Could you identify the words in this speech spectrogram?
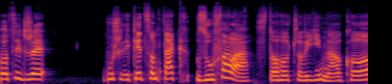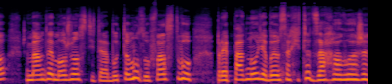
pocit, že už keď som tak zúfala z toho, čo vidím na okolo, že mám dve možnosti, teda buď tomu zúfalstvu prepadnúť a budem sa chytať za hlavu a že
